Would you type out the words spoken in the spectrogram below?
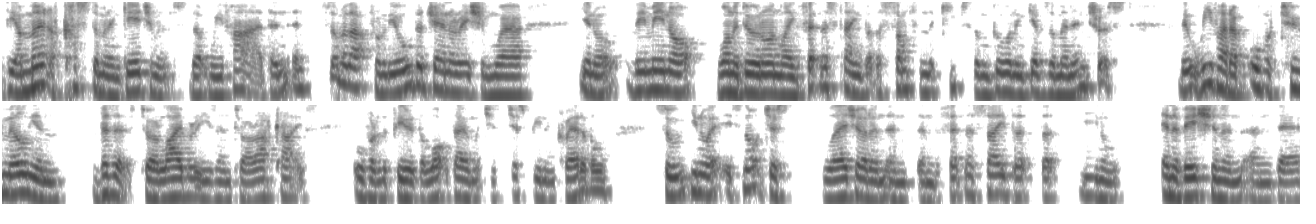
the amount of customer engagements that we've had, and, and some of that from the older generation where, you know, they may not want to do an online fitness thing, but there's something that keeps them going and gives them an interest. That we've had over 2 million visits to our libraries and to our archives over the period of the lockdown, which has just been incredible. So, you know, it's not just leisure and, and, and the fitness side that, that, you know, innovation and, and uh,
